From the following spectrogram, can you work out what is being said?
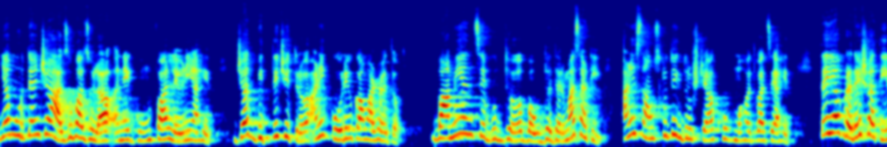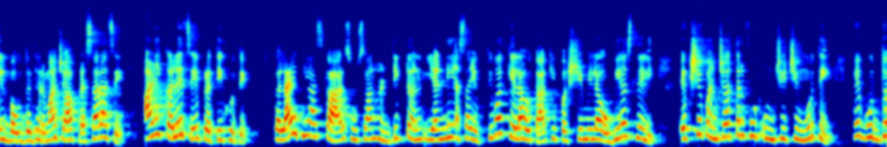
या मूर्त्यांच्या आजूबाजूला अनेक गुंफा लेणी आहेत ज्यात भित्तिचित्र आणि कोरीव काम आढळतं. बामियांचे बुद्ध बौद्ध धर्मासाठी आणि सांस्कृतिक दृष्ट्या खूप महत्त्वाचे आहेत. ते या प्रदेशातील बौद्ध धर्माच्या प्रसाराचे आणि कलेचे प्रतीक होते. कला इतिहासकार सुसान हंटिंग्टन यांनी असा युक्तिवाद केला होता की पश्चिमेला उभी असलेली एकशे पंच्याहत्तर फूट उंचीची मूर्ती हे बुद्ध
